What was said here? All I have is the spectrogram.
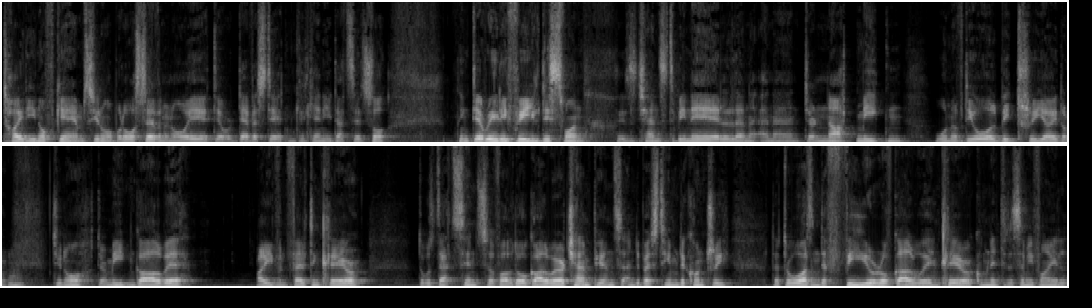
tidy enough games, you know, but 07 and 08 they were devastating Kilkenny, that's it. So think they really feel this one is a chance to be nailed and, and, and they're not meeting one of the old big three either. Mm. Do you know, they're meeting Galway. I even felt in Clare there was that sense of although Galway are champions and the best team in the country, that there wasn't the fear of Galway and Clare coming into the semi final.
